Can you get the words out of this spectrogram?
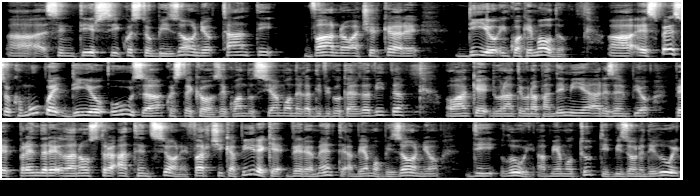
uh, sentirsi questo bisogno, tanti vanno a cercare Dio in qualche modo. Uh, e spesso comunque Dio usa queste cose quando siamo nella difficoltà della vita o anche durante una pandemia, ad esempio, per prendere la nostra attenzione, farci capire che veramente abbiamo bisogno di Lui, abbiamo tutti bisogno di Lui.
